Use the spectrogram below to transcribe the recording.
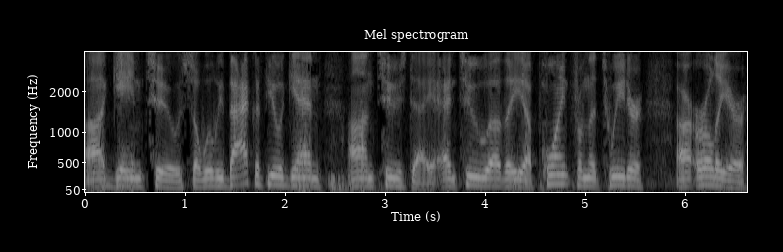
uh, Game Two. So we'll be back with you again on Tuesday. And to uh, the uh, point from the tweeter uh, earlier.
